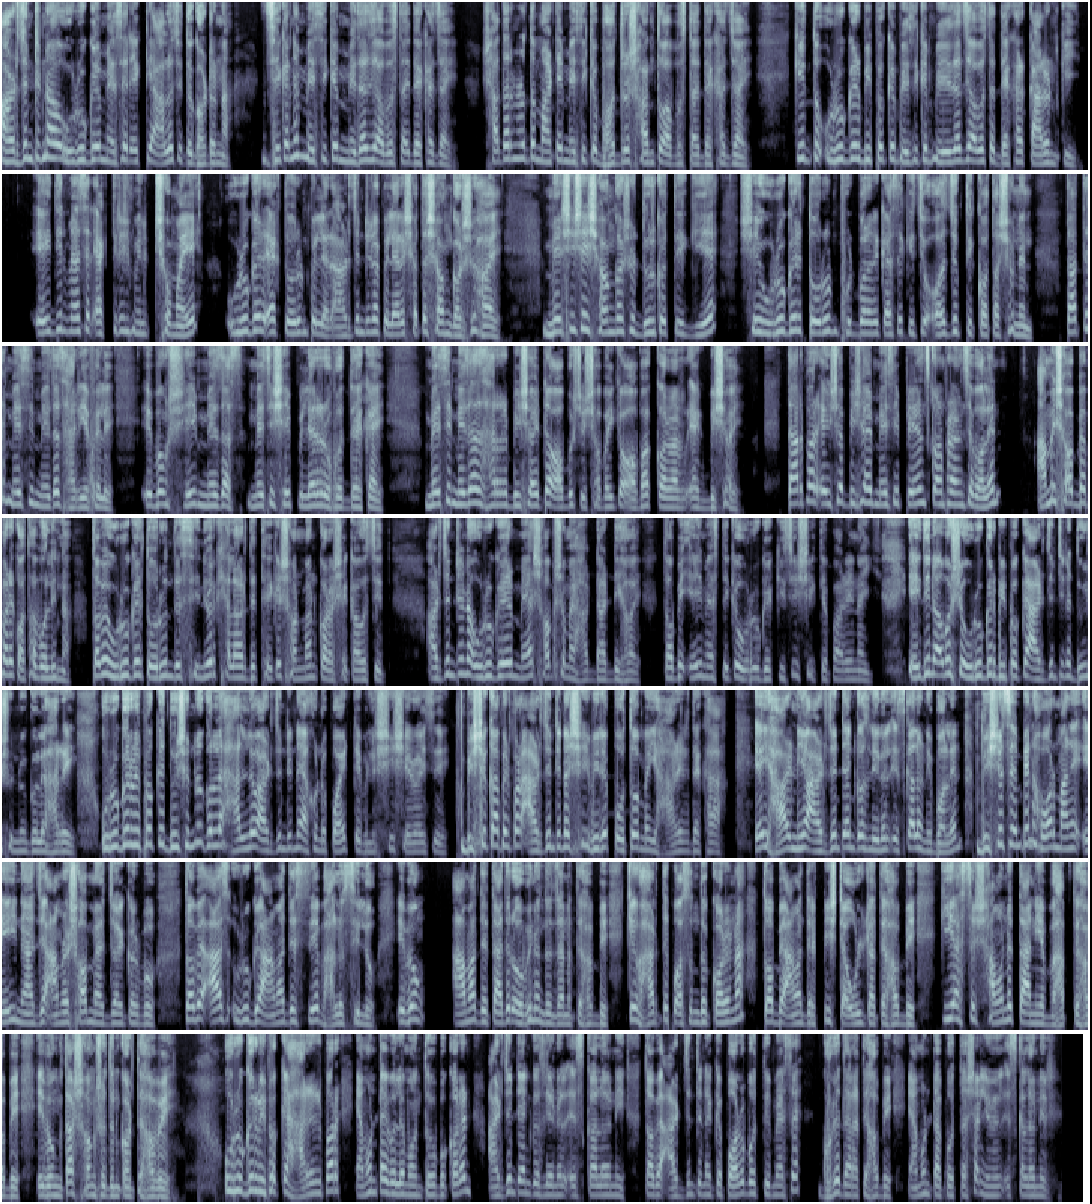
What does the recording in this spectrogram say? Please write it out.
Argentina Uruguay ম্যাচের একটি আলোচিত ঘটনা, যেখানে মেসিকে মেজাজি অবস্থায় দেখা যায়। সাধারণত মাঠে মেসিকে ভদ্র, শান্ত অবস্থায় দেখা যায়। কিন্তু উরুগুয়ের বিপক্ষে মেসিকে মেজাজি অবস্থায় দেখার কারণ কি? এই দিন ম্যাচের একত্রিশ মিনিট সময়ে উরুগুয়ের এক তরুণ প্লেয়ার আর্জেন্টিনা প্লেয়ারের সাথে সংঘর্ষ হয়। মেসি সেই সংঘর্ষ দূর করতে গিয়ে সেই উরুগুয়ের তরুণ ফুটবলারের কাছে কিছু অযৌক্তিক কথা শোনেন। তাতে মেসি মেজাজ হারিয়ে ফেলে এবং সেই মেজাজ মেসি সেই প্লেয়ারের ওপর দেখায়। মেসি মেজাজ হারার বিষয়টা অবশ্যই সবাইকে অবাক করার এক বিষয়। তারপর এইসব বিষয়ে মেসি প্রেস কনফারেন্সে বলেন, আমি সব ব্যাপারে কথা বলি না, তবে উরুগের তরুণদের সিনিয়র খেলোয়াড়দের থেকে সম্মান করা শেখা উচিত। আর্জেন্টিনা উরুগুয়ের ম্যাচ সবসময় হাড্ডাহাড্ডি হয় তবে এই ম্যাচ থেকে উরুগুয়ে কিছুই শিখতে পারে নাই। এই দিন অবশ্য উরুগুয়ের বিপক্ষে আর্জেন্টিনা দুই শূন্য গোলে হারে। উরুগুয়ের বিপক্ষে দুই শূন্য গোলে হারলেও আর্জেন্টিনা এখনও পয়েন্ট টেবিলের শীর্ষে রয়েছে। বিশ্বকাপের পর আর্জেন্টিনা শিবিরে প্রথম এই হারের দেখা। এই হার নিয়ে আর্জেন্টাইন কোচ লিওনেল স্কালোনি বলেন, বিশ্ব চ্যাম্পিয়ন হওয়ার মানে এই না যে আমরা সব ম্যাচ জয় করব। তবে আজ উরুগুয়ে আমাদের চেয়ে ভালো ছিল এবং আমাদের তাদের অভিনন্দন জানাতে হবে। কেউ হারতে পছন্দ করে না, তবে আমাদের পিচটা উল্টাতে হবে। কি আসছে সামনে তা নিয়ে ভাবতে হবে এবং তা সংশোধন করতে হবে। উরুগুয়ের বিপক্ষে হারের পর এমনটাই বলে মন্তব্য করেন আর্জেন্টাইন কোচ লিওনেল স্কালোনি। তবে আর্জেন্টিনাকে পরবর্তী ম্যাচে ঘুরে দাঁড়াতে হবে, এমনটা প্রত্যাশা লিওনেল স্কালোনির।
